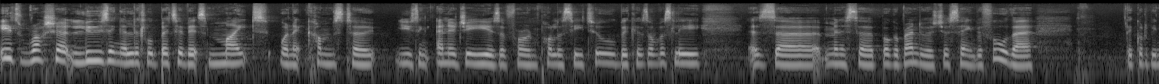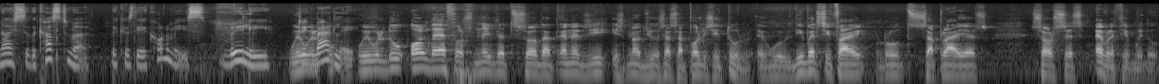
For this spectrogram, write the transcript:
is Russia losing a little bit of its might when it comes to using energy as a foreign policy tool? Because obviously, as uh, Minister Børge Brende was just saying before there, they've got to be nice to the customer because the economy's really we doing will, badly. We will do all the efforts needed so that energy is not used as a policy tool, and we will diversify routes, suppliers, sources, everything we do.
